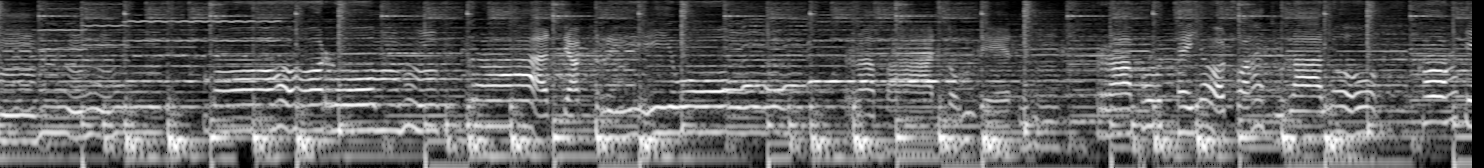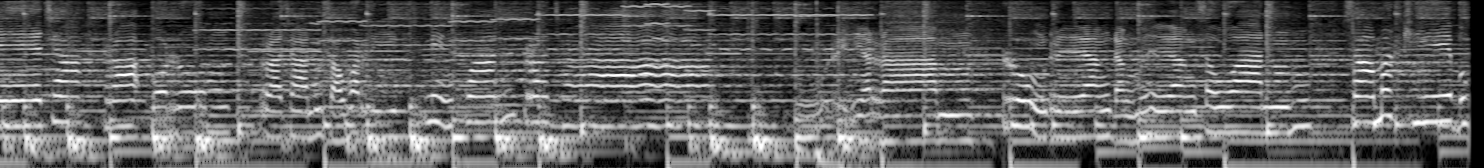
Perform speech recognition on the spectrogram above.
มบรม ราชจักรีวงพระบาทสมเด็จ พระพุทธยอดฟ้าจุฬาโลก ขอเดชะพระบรม ราชานุสาวรีมิ่งขวัญประชาบุรีรัมรุ่งเรืองดังเมืองสวรรค์ มัคคีบู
